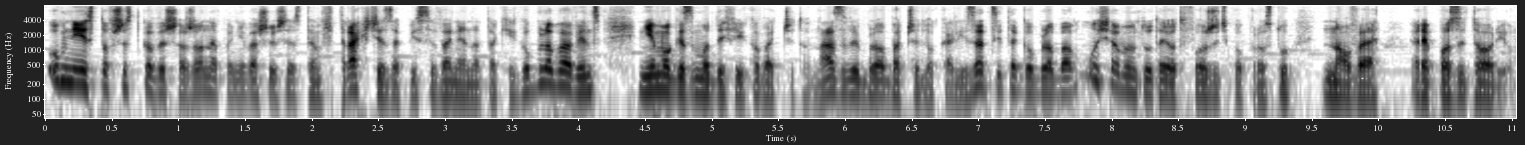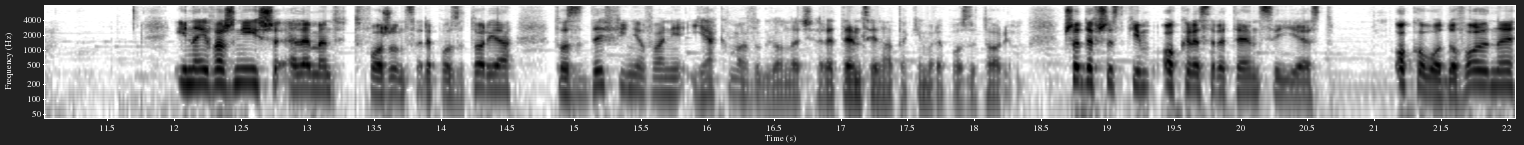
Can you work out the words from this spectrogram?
U mnie jest to wszystko wyszarzone, ponieważ już jestem w trakcie zapisywania na takiego bloba, więc nie mogę zmodyfikować czy to nazwy bloba, czy lokalizacji tego bloba. Musiałbym tutaj otworzyć po prostu nowe repozytorium. I najważniejszy element tworząc repozytoria to zdefiniowanie, jak ma wyglądać retencja na takim repozytorium. Przede wszystkim okres retencji jest około dowolny,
